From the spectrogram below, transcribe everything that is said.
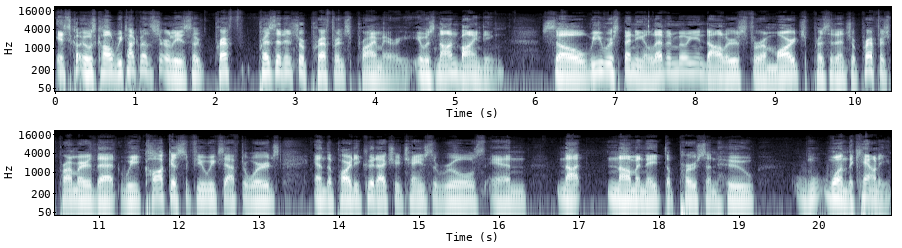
it's it was called. We talked about this earlier. It's a pref, presidential preference primary. It was non-binding, so we were spending eleven million dollars for a March presidential preference primary that we caucused a few weeks afterwards, and the party could actually change the rules and not nominate the person who won the county.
